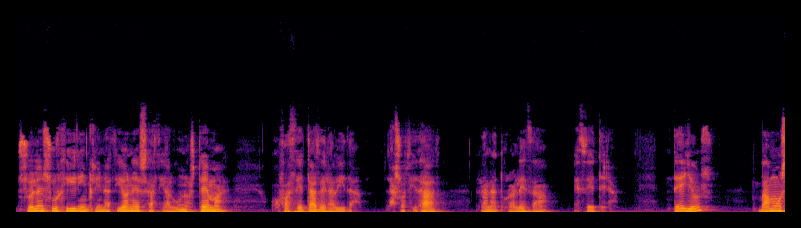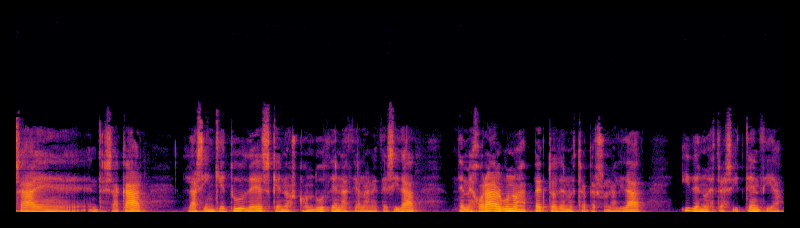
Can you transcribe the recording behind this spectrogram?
suelen surgir inclinaciones hacia algunos temas o facetas de la vida, la sociedad, la naturaleza, etc. De ellos vamos a eh, entresacar las inquietudes que nos conducen hacia la necesidad de mejorar algunos aspectos de nuestra personalidad y de nuestra existencia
